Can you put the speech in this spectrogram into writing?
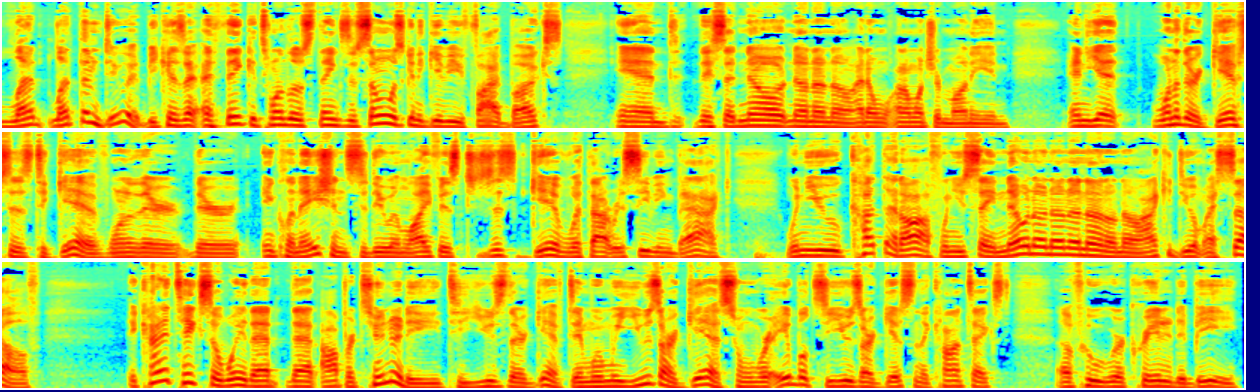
Let let them do it because I, I think it's one of those things. If someone was going to give you five bucks and they said no, no, no, no, I don't, I don't want your money, and and yet one of their gifts is to give. One of their their inclinations to do in life is to just give without receiving back. When you cut that off, when you say no, no, no, no, no, no, no, I could do it myself it kind of takes away that that opportunity to use their gift. And when we use our gifts, when we're able to use our gifts in the context of who we're created to be,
